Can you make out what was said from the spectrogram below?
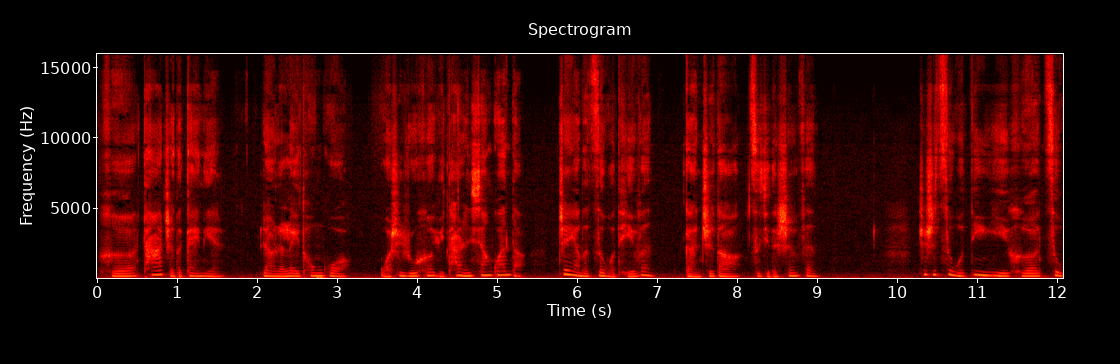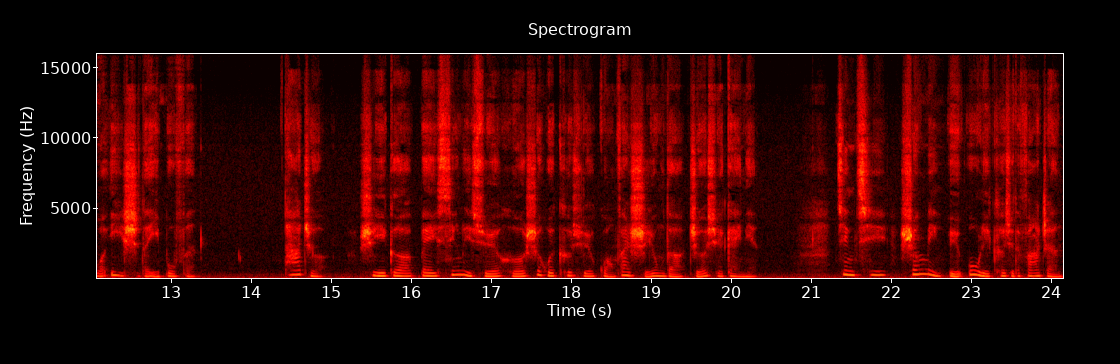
和他者的概念，让人类通过“我是如何与他人相关的”这样的自我提问，感知到自己的身份。这是自我定义和自我意识的一部分。他者。是一个被心理学和社会科学广泛使用的哲学概念。近期，生命与物理科学的发展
